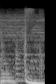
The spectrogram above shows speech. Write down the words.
Bye.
